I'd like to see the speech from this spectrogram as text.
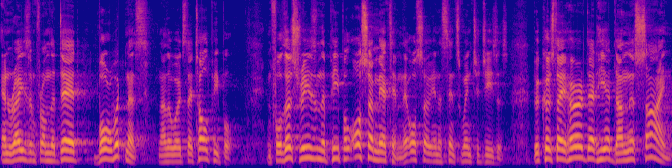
and raised him from the dead bore witness. In other words, they told people. And for this reason, the people also met him. They also, in a sense, went to Jesus because they heard that he had done this sign.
